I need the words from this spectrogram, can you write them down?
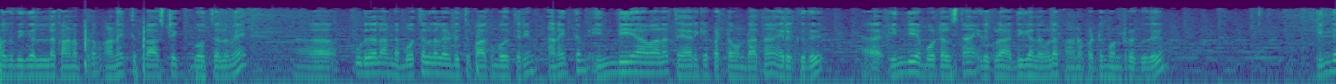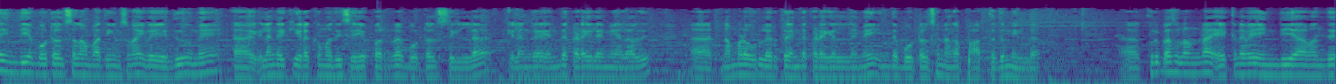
பகுதிகளில் காணப்படும் அனைத்து பிளாஸ்டிக் போத்தலுமே கூடுதலாக அந்த போத்தல்களை எடுத்து பார்க்கும்போது தெரியும். அனைத்தும் இந்தியாவால் தயாரிக்கப்பட்ட ஒன்றா தான் இருக்குது இந்திய போட்டல்ஸ் தான் இதுக்குள்ள அதிக அளவில் காணப்பட்டு கொண்டிருக்குது இந்த இந்திய போட்டல்ஸ் எல்லாம் பார்த்தீங்கன்னு சொன்னால் இவை எதுவுமே இலங்கைக்கு இறக்குமதி செய்யப்படுற போட்டல்ஸ் இல்லை. இலங்கை எந்த கடையிலுமே அதாவது நம்மளோட நம்ம இருக்கிற எந்த கடைகள்லையுமே இந்த போட்டல்ஸ் நாங்கள் பார்த்ததும் இல்லை. குறிப்பாக குறிப்பா சொல்லணும்னா ஏற்கனவே இந்தியா வந்து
